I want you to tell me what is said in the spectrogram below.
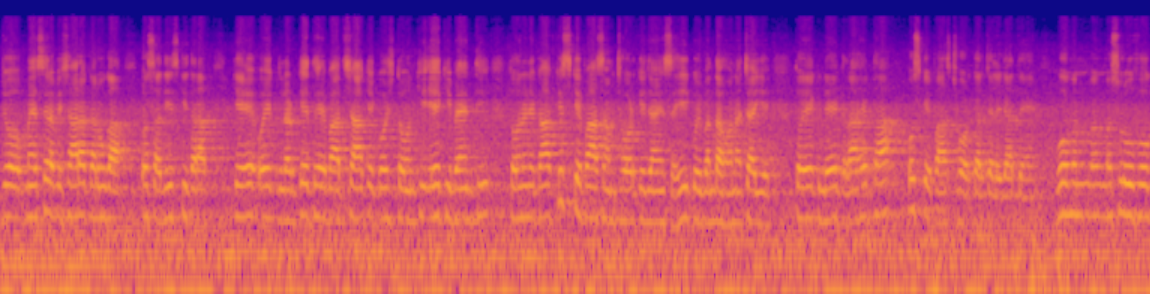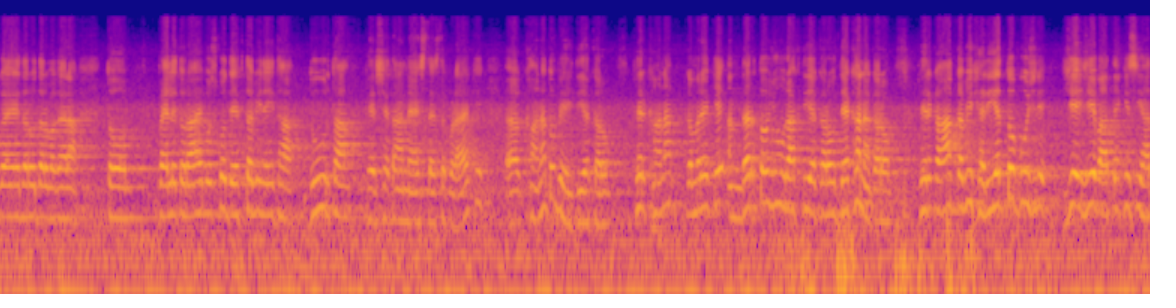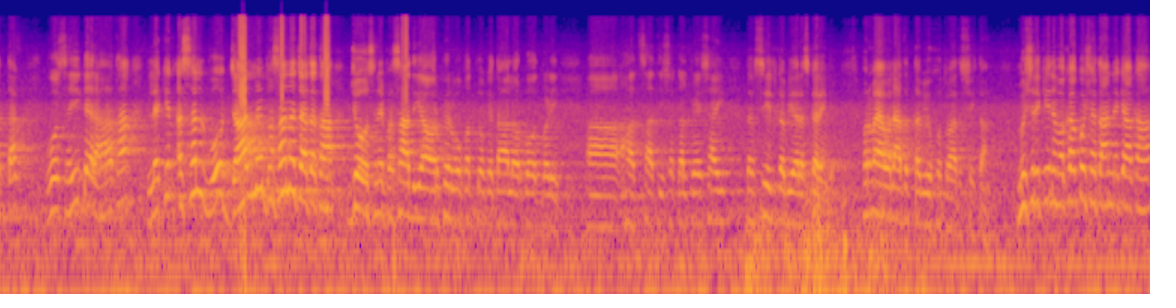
جو میں صرف اشارہ کروں گا اس حدیث کی طرف کہ وہ ایک لڑکے تھے، بادشاہ کے کچھ تو ان کی ایک ہی بہن تھی، تو انہوں نے کہا، کس کے پاس ہم چھوڑ کے جائیں؟ صحیح کوئی بندہ ہونا چاہیے۔ تو ایک نیک راہب تھا، اس کے پاس چھوڑ کر چلے جاتے ہیں۔ وہ مصروف ہو گئے ادھر ادھر وغیرہ۔ تو پہلے تو راہب اس کو دیکھتا بھی نہیں تھا، دور تھا۔ پھر شیطان نے آہستہ آہستہ پڑھایا کہ کھانا تو بھیج دیا کرو۔ پھر کھانا کمرے کے اندر تو یوں رکھ دیا کرو، دیکھا نہ کرو۔ پھر کہا، کبھی خیریت تو پوچھ لی۔ یہ یہ باتیں کسی حد تک وہ صحیح کہہ رہا تھا، لیکن اصل وہ جال میں پھنسانا چاہتا تھا جو اس نے پھنسا دیا اور پھر وہ قتل و قتال اور بہت بڑی حادثاتی شکل پیش آئی، تفصیل کبھی عرض کریں گے۔ فرمایا ولاد طبی خطوات شیطان مشرقین مکہ کو شیطان نے کیا کہا؟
